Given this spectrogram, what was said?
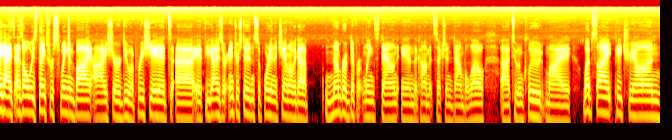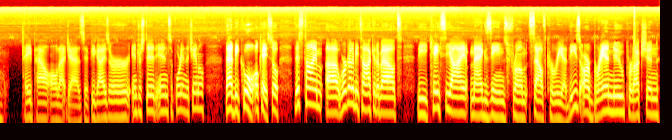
Hey guys, as always, thanks for swinging by. I sure do appreciate it. Uh, if you guys are interested in supporting the channel, I've got a number of different links down in the comment section down below uh, to include my website, Patreon, PayPal, all that jazz. If you guys are interested in supporting the channel, that'd be cool. Okay, so this time uh, we're going to be talking about the KCI magazines from South Korea. These are brand new production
